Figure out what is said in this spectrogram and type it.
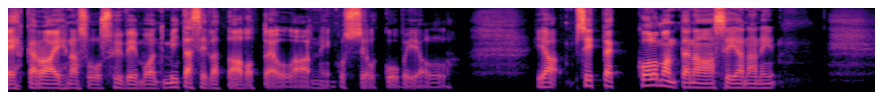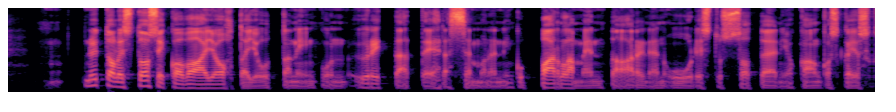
ehkä raihnaisuus, hyvinvointi, mitä sillä tavoitellaan niin kuin sillä kuviolla. Ja sitten kolmantena asiana, niin nyt olisi tosi kovaa johtajuutta niin kuin yrittää tehdä semmoinen niin kuin parlamentaarinen uudistus soteen, joka on, koska jos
